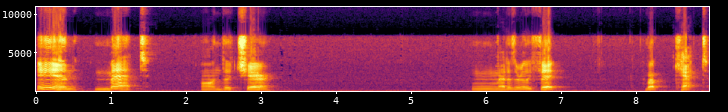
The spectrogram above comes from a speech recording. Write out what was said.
Anne mat on the chair. Mm, that doesn't really fit. How about cat?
